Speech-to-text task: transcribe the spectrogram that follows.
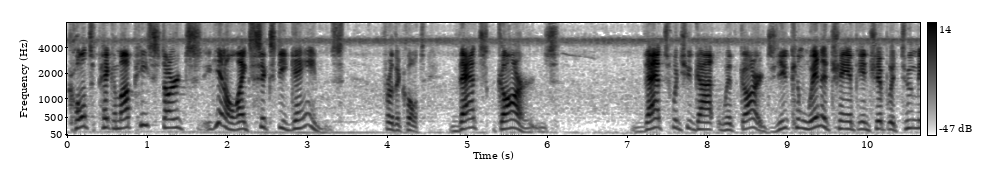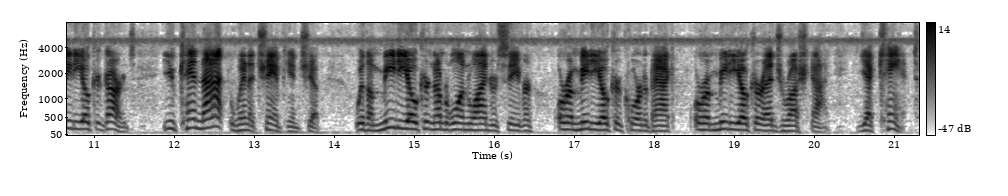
Colts pick him up. He starts, you know, like 60 games for the Colts. That's guards. That's what you got with guards. You can win a championship with two mediocre guards. You cannot win a championship with a mediocre number one wide receiver or a mediocre quarterback or a mediocre edge rush guy. You can't.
